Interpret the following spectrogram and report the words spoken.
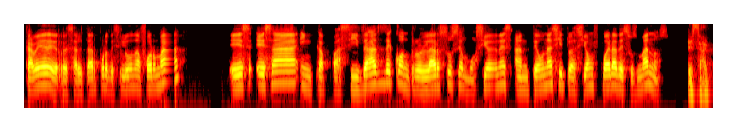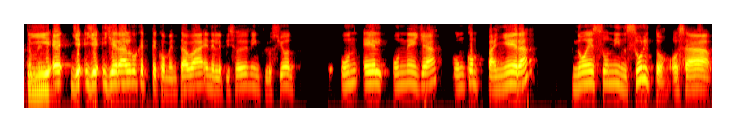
cabe resaltar, por decirlo de una forma, es esa incapacidad de controlar sus emociones ante una situación fuera de sus manos. Exactamente. eh, y- y- y era algo que te comentaba en el episodio de inclusión. Un él, un ella, un compañera, no es un insulto. O sea,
